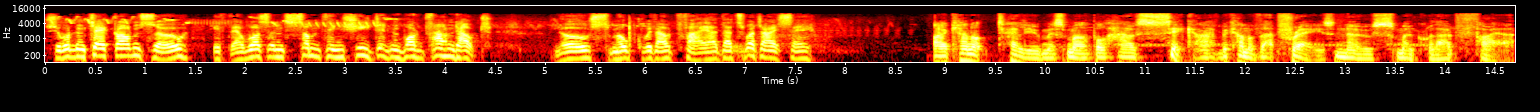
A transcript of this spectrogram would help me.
she wouldn't take on so if there wasn't something she didn't want found out. No smoke without fire, that's what I say. I cannot tell you, Miss Marple, how sick I have become of that phrase, no smoke without fire.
